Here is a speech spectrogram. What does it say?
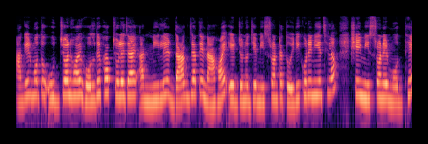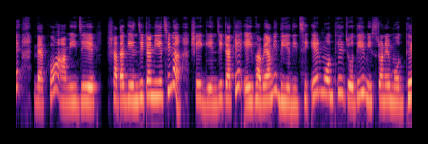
আগের মতো উজ্জ্বল হয়, হলদে ভাব চলে যায় আর নীলের দাগ যাতে না হয়, এর জন্য যে মিশ্রণটা তৈরি করে নিয়েছিলাম, সেই মিশ্রণের মধ্যে দেখো আমি যে সাদা গেঞ্জিটা নিয়েছি না, সেই গেঞ্জিটাকে এইভাবে আমি দিয়ে দিচ্ছি। এর মধ্যে যদি মিশ্রণের মধ্যে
